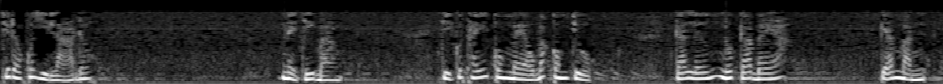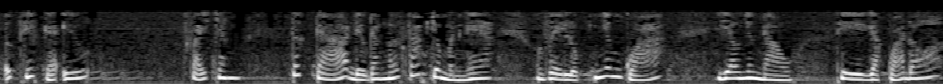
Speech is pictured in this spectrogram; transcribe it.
Chứ đâu có gì lạ đâu. Này chị bạn, chị có thấy con mèo bắt con chuột cá lớn nuốt cá bé kẻ mạnh ức hiếp kẻ yếu phải phải chăng tất cả đều đang nói pháp cho mình nghe về luật nhân quả gieo nhân nào thì gặt quả đó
